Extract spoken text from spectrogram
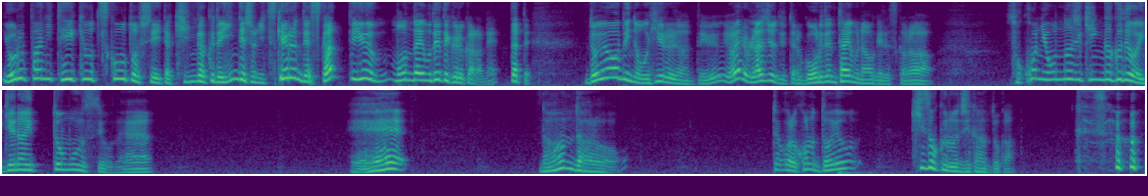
ヨルパに提供つこうとしていた金額でいいんでしょにつけるんですかっていう問題も出てくるからね。だって土曜日のお昼なんていわゆるラジオで言ったらゴールデンタイムなわけですからそこに同じ金額ではいけないと思うんですよね。えー、なんだろう。だからこの土曜貴族の時間とか。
